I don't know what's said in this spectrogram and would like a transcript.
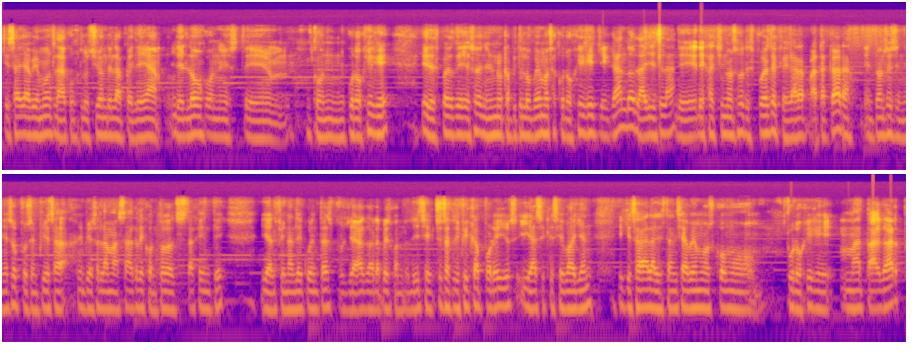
Quizá ya vemos la conclusión de la pelea de Lo con este con Kurohige y después de eso en el mismo capítulo vemos a Kurohige llegando a la isla de, de Hachinoso después de que Gara atacara. Entonces en eso pues empieza, empieza la masacre con toda esta gente y al final de cuentas pues ya Gara pues cuando dice se sacrifica por ellos y hace que se vayan y quizá a la distancia vemos como Kurohige mata a Garp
